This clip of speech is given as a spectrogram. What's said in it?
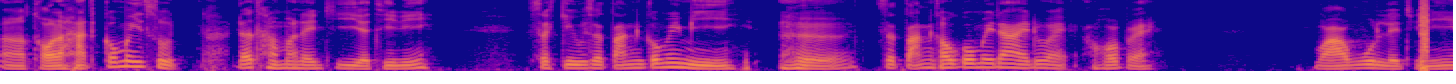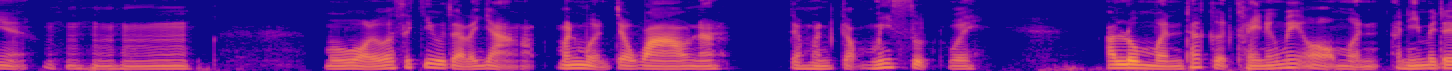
อถอดรหัสก็ไม่สุด แล้วทำอะไรทีอะทีนี้สกิลสตันก็ไม่มี เออสตันเขาก็ไม่ได้ด้วย เอาเข้าไปว้าวุ่นเลยทีนี้อะ ผมบอกเลยว่าสกิลแต่ละอย่างมันเหมือนจะว้าวนะ แต่มันกลับไม่สุดเว้ย อารมณ์เหมือนถ้าเกิดใครนึกไม่ออกเหมือน อันนี้ไม่ได้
